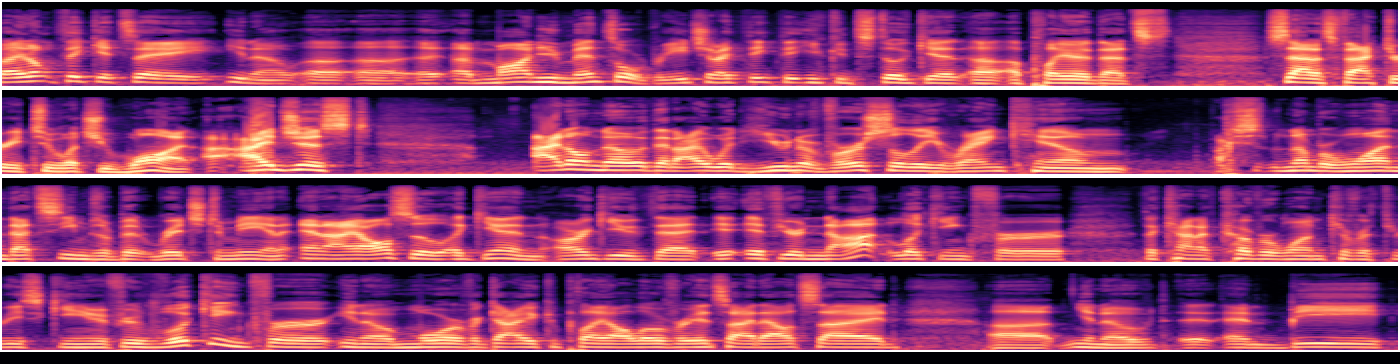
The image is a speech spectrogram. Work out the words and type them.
but I don't think it's a you know a, a, a monumental reach, and I think that you could still get a, a player that's satisfactory to what you want. I, I just I don't know that I would universally rank him number one that seems a bit rich to me and, and i also again argue that if you're not looking for the kind of cover one, cover three scheme. If you're looking for, you know, more of a guy who can play all over, inside, outside, uh, you know, and be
